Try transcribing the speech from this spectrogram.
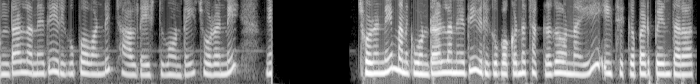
ఉండ్రాళ్ళు అనేది ఇరిగిపోవండి. చాలా టేస్ట్గా ఉంటాయి. చూడండి. చూడండి. మనకు ఉండ్రాళ్ళు అనేది విరిగిపోకుండా చక్కగా ఉన్నాయి. ఈ చిక్క పడిపోయిన తర్వాత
